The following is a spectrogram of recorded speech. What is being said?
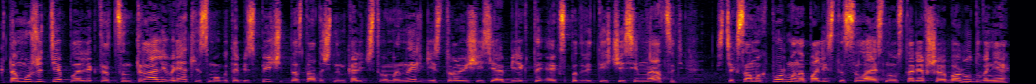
К тому же теплоэлектроцентрали вряд ли смогут обеспечить достаточным количеством энергии строящиеся объекты Экспо-2017. С тех самых пор монополисты, ссылаясь на устаревшее оборудование,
